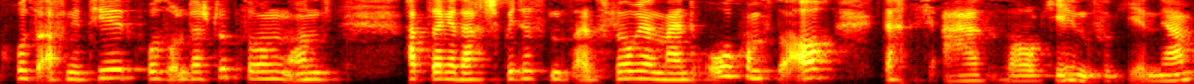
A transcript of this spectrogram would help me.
große Affinität, große Unterstützung und habe dann gedacht, spätestens als Florian meint, oh, kommst du auch, dachte ich, ah, es ist auch okay hinzugehen, ja.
